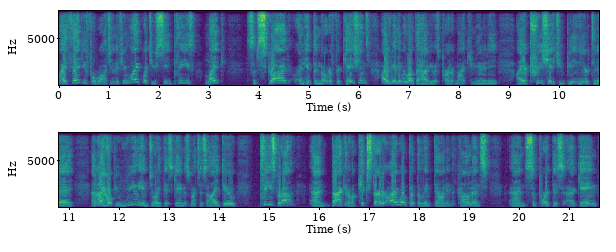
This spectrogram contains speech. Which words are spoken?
I thank you for watching, if you like what you see, please like, subscribe, and hit the notifications. I really would love to have you as part of my community. I appreciate you being here today, and I hope you really enjoyed this game as much as I do. Please go out and back it on Kickstarter. I will put the link down in the comments and support this uh, game.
